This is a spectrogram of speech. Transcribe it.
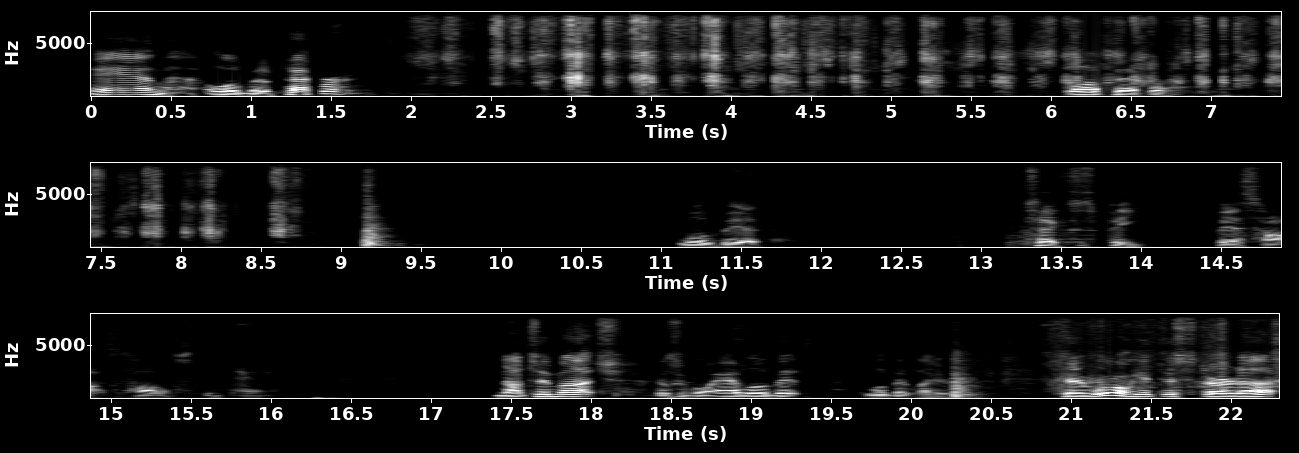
And a little bit of pepper. Love pepper. A little bit. Texas Pete, best hot sauce in town. Not too much, because we're going to add a little bit, a little bit later. Okay, we're going to get this stirred up.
